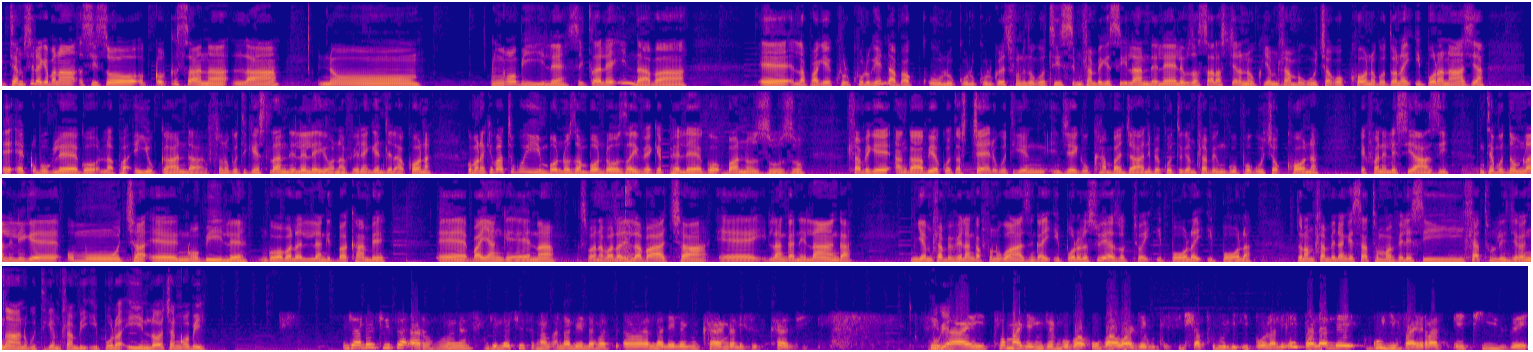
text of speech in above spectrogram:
ngikuthembisile ke bana sizoqoqisana la no nqobile sicale indaba eh lapha ke khulukhulu ke indaba kulu kulu kulu lesifunda nokuthi simhlambe ke siyilandelele uzasala sitshela nokhunye mhlambe ukutsha kokukhona kodwana ibhola nasya eh, equbukileko lapha e-uganda ufuna ukuthi ke silandelele yona vele ngendlela yakhona ngobana ke bathi kuyimbondoza mbondoza iveke pheleko banozuzu mhlawumbe ke angabi yogoda sitshele ukuthi ke nje kukhamba njani begodu ke mhlawumbe ngikupho kutsho khona ekufanele siyazi ngithemba ukuthi nomlaleli ke omutsha enqobile eh, ngoba balalila ngithi bakhambe eh bayangena sibana balalela abatsha eh ilanga nelanga nye mhlambe vele angafuna ukwazi ngayo ibhola lesuyezwa kuthiwa ibhola ibhola kodwa mhlambe nangesathoma vele sihlathulule nje kancane ukuthi-ke mhlambe ibhola iyini lotsha nqobile ngiyaletshisa arvuna ngiletshise nabalaleli abalalele kwikhaya ngalesi sikhathi sizayithoma-ke njengoba ubawa-ke ukuthi sihlaphulule ibhola le ibhola le kuyi-virus ethize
